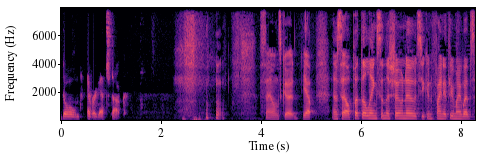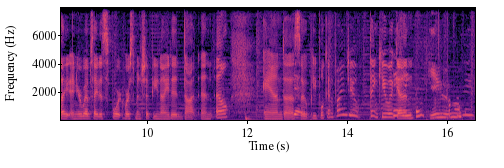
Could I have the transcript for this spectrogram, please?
don't ever get stuck Sounds good. Yep. And so I'll put the links in the show notes. You can find it through my website, and your website is sporthorsemanshipunited.nl. And uh, so people can find you. Thank you again. Yay, thank you. Bye.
